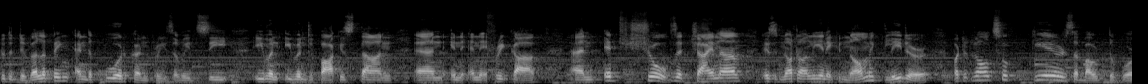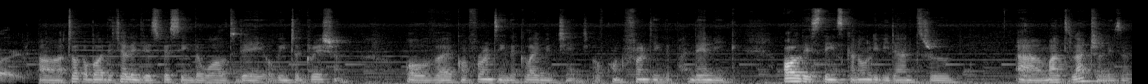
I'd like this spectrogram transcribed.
to the developing and the poor countries. We'd see even even to Pakistan and in, in Africa. And it shows that China is not only an economic leader but it also cares about the world. Uh, talk about the challenges facing the world today of integration of uh, confronting the climate change, of confronting the pandemic, all these things can only be done through uh, multilateralism.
